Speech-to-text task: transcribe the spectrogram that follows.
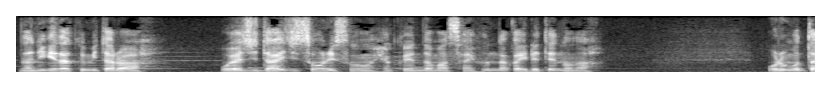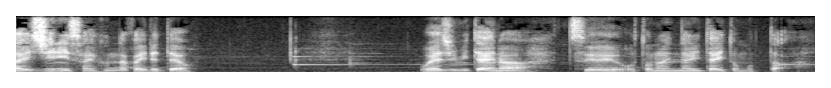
何気なく見たら親父大事そうにその100円玉財布の中入れてんのな。俺も大事に財布の中入れたよ。親父みたいな強い大人になりたいと思った。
